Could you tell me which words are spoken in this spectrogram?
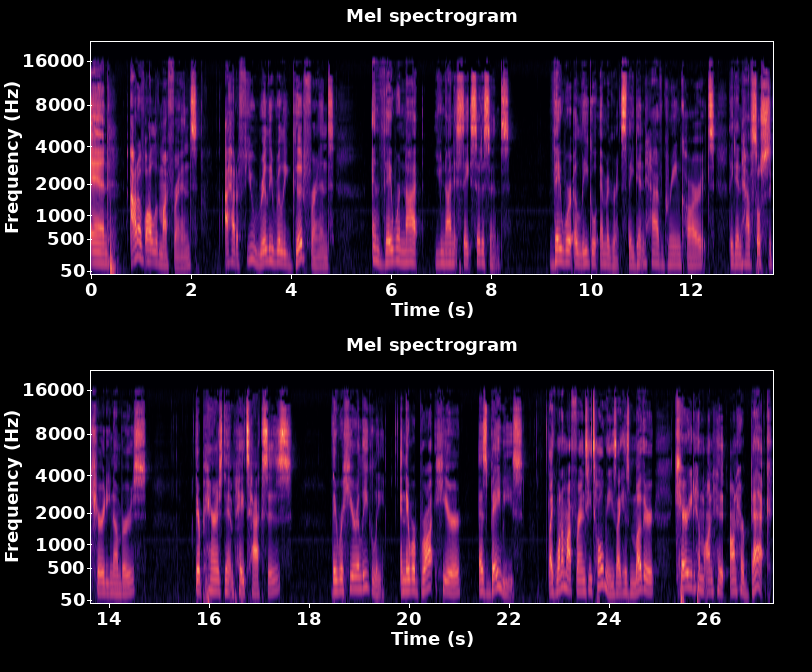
And out of all of my friends, I had a few really, really good friends, and they were not United States citizens. They were illegal immigrants. They didn't have green cards, they didn't have social security numbers, their parents didn't pay taxes they were here illegally and they were brought here as babies. Like one of my friends, he told me, he's like his mother carried him on his, on her back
